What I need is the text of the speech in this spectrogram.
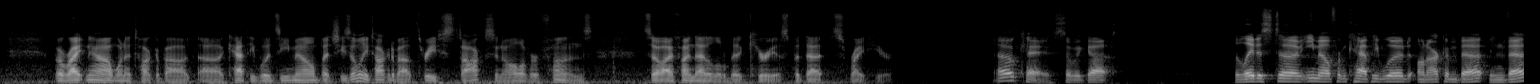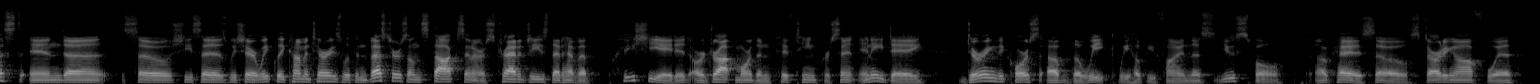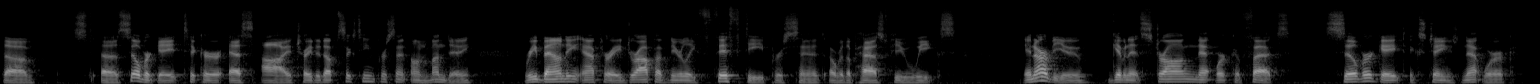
But right now, I want to talk about uh, Cathie Wood's email, but she's only talking about three stocks in all of her funds. So I find that a little bit curious, but that's right here. Okay, so we got the latest uh, email from Cathie Wood on ARK Invest. And uh, so she says, We share weekly commentaries with investors on stocks and our strategies that have appreciated or dropped more than 15% any day during the course of the week. We hope you find this useful. Okay, so starting off with uh, uh, Silvergate, ticker SI, traded up 16% on Monday, rebounding after a drop of nearly 50% over the past few weeks. In our view, given its strong network effects, Silvergate Exchange Network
